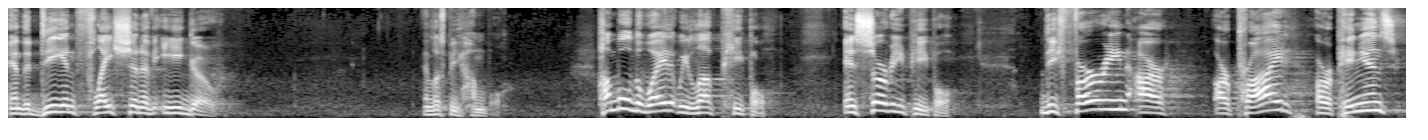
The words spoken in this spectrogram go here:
and the de inflation of ego. And let's be humble. Humble in the way that we love people and serving people, deferring our, our pride, our opinions.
